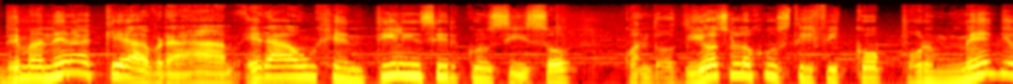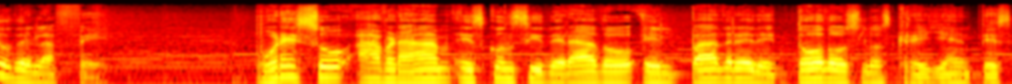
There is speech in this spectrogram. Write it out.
De manera que Abraham era un gentil incircunciso cuando Dios lo justificó por medio de la fe. Por eso Abraham es considerado el padre de todos los creyentes,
